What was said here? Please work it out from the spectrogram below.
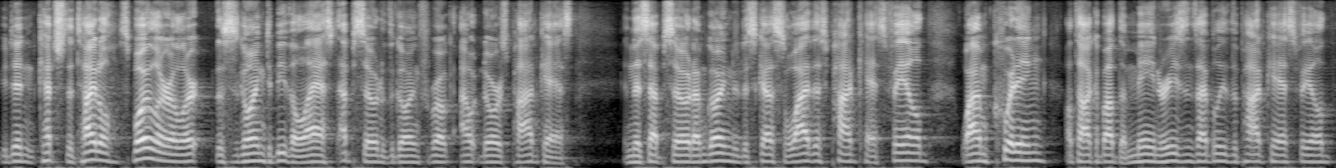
you didn't catch the title, spoiler alert, this is going to be the last episode of the Going for Broke Outdoors podcast. In this episode, I'm going to discuss why this podcast failed, why I'm quitting. I'll talk about the main reasons I believe the podcast failed,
